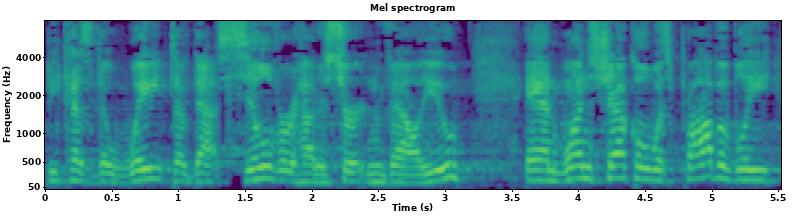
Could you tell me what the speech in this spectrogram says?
because the weight of that silver had a certain value, and one shekel was probably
